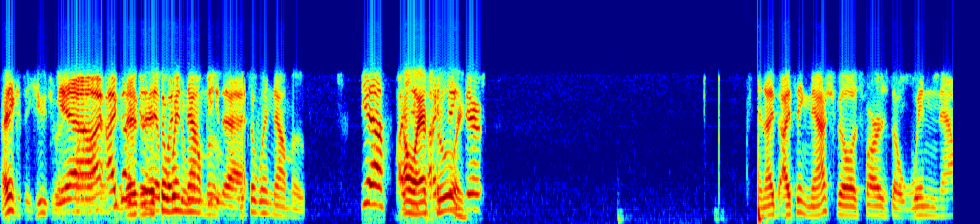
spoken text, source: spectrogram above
I think it's a huge risk. Yeah, I-. I it's, give it's a win now move. that. It's a win now move. Yeah, I Oh, think, I absolutely. think And I, I think Nashville, as far as the win now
